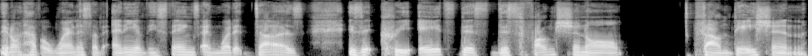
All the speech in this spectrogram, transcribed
They don't have awareness of any of these things. And what it does is it creates this dysfunctional foundation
